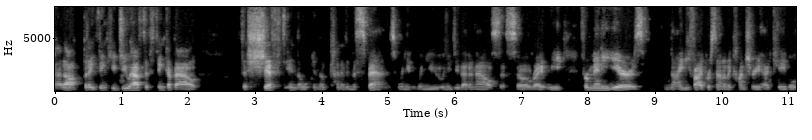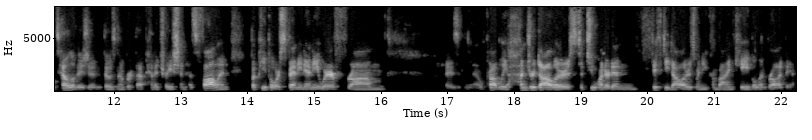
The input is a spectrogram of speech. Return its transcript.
add up, but I think you do have to think about the shift in the in the kind of in the spends when you when you when you do that analysis. So right, we for many years 95% of the country had cable television. Those number that penetration has fallen, but people were spending anywhere from you know probably $100 to $250 when you combine cable and broadband.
